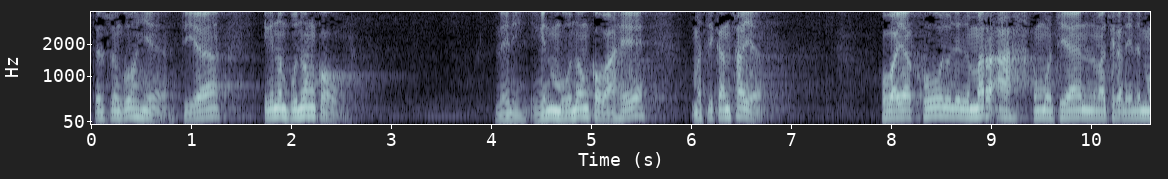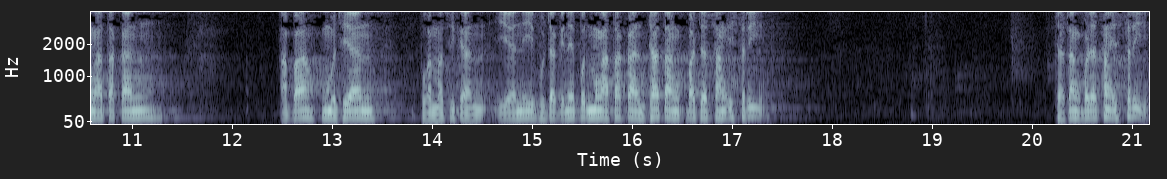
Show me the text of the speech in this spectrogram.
dan sungguhnya dia ingin membunuh engkau. Nah ini ingin membunuh engkau wahai majikan saya. Wa yaqulu lil mar'ah kemudian majikan ini mengatakan apa? Kemudian bukan majikan, yakni budak ini pun mengatakan datang kepada sang istri. Datang kepada sang istri.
